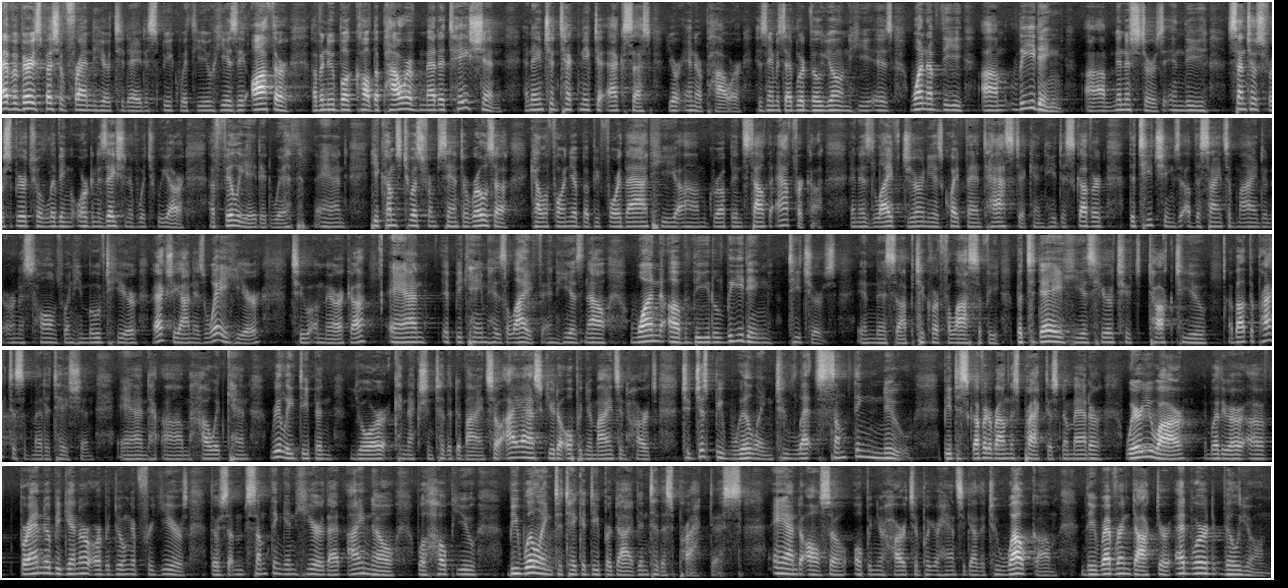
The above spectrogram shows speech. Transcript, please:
I have a very special friend here today to speak with you. He is the author of a new book called The Power of Meditation An Ancient Technique to Access Your Inner Power. His name is Edward Viljoen. He is one of the um, leading uh, ministers in the Centers for Spiritual Living organization, of which we are affiliated with. And he comes to us from Santa Rosa, California, but before that, he um, grew up in South Africa. And his life journey is quite fantastic. And he discovered the teachings of the science of mind in Ernest Holmes when he moved here, actually on his way here to America, and it became his life. And he is now one of the leading teachers in this uh, particular philosophy. But today, he is here to talk to you about the practice of meditation and um, how it can really deepen your connection to the divine. So I ask you to open your minds and hearts to just be willing to let something new be discovered around this practice, no matter where you are, whether you're a brand new beginner or been doing it for years. There's something in here that I know will help you be willing to take a deeper dive into this practice and also open your hearts and put your hands together to welcome the Reverend Dr. Edward Viljoen.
